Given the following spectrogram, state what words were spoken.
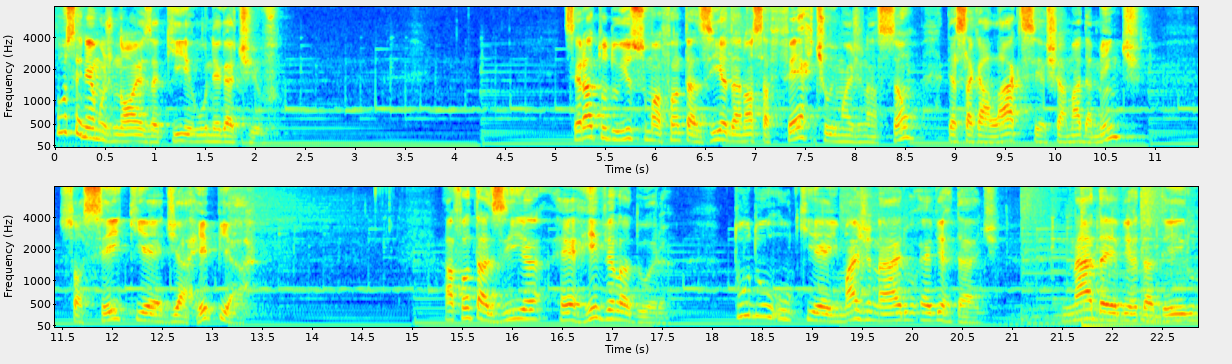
Ou seremos nós aqui o negativo? Será tudo isso uma fantasia da nossa fértil imaginação, dessa galáxia chamada mente? Só sei que é de arrepiar. A fantasia é reveladora. Tudo o que é imaginário é verdade. Nada é verdadeiro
